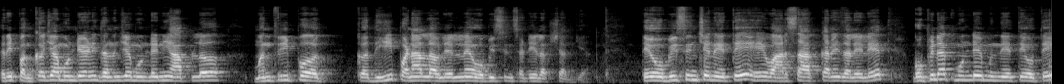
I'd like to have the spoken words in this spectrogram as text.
तरी पंकजा मुंडे आणि धनंजय मुंडेंनी आपलं मंत्रीपद कधीही पणाला लावलेलं नाही ओबीसींसाठी लक्षात घ्या. ते ओबीसींचे नेते हे वारसा हक्काने झालेले आहेत. गोपीनाथ मुंडे नेते होते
